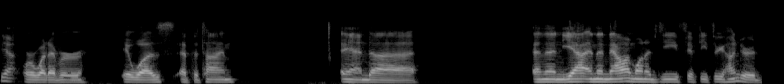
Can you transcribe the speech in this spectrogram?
Yeah. or whatever it was at the time and uh and then yeah and then now i'm on a d5300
